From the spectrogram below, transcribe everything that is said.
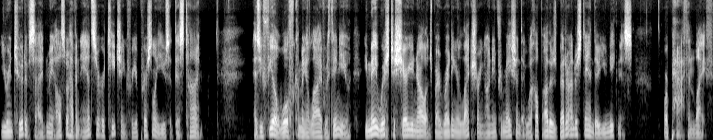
Your intuitive side may also have an answer or teaching for your personal use at this time. As you feel Wolf coming alive within you, you may wish to share your knowledge by writing or lecturing on information that will help others better understand their uniqueness or path in life.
